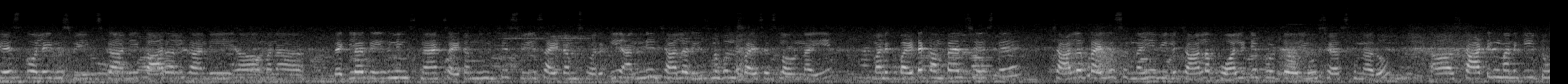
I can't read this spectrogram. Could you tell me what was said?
చేసుకోలేని స్వీట్స్ కానీ కారాలు కానీ మన రెగ్యులర్ ఈవినింగ్ స్నాక్స్ ఐటమ్ నుంచి స్వీట్స్ ఐటమ్స్ వరకు అన్నీ చాలా రీజనబుల్ ప్రైసెస్లో ఉన్నాయి. మనకు బయట కంపేర్ చేస్తే చాలా ప్రైజెస్ ఉన్నాయి. వీళ్ళు చాలా క్వాలిటీ ఫుడ్ యూస్ చేస్తున్నారు. స్టార్టింగ్ మనకి టూ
